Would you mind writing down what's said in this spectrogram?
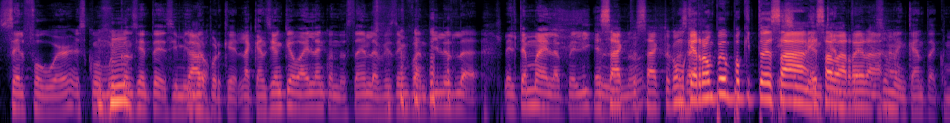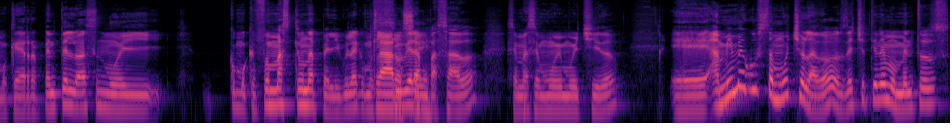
self-aware, es como muy consciente de sí mismo, Claro. porque la canción que bailan cuando están en la fiesta infantil es la, el tema de la película. Exacto, ¿no? exacto. O Como sea, que rompe un poquito esa, esa encanta, barrera. Eso ajá. me encanta, como que de repente lo hacen muy... Como que fue más que una película, como Claro, si hubiera sí. pasado. Se me hace muy, muy chido. Eh, a mí me gusta mucho la 2. De hecho, tiene momentos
